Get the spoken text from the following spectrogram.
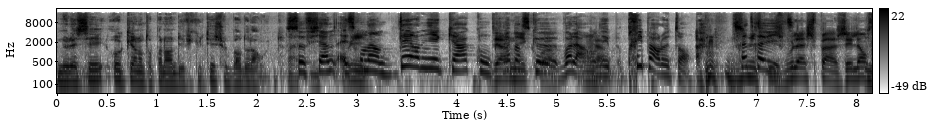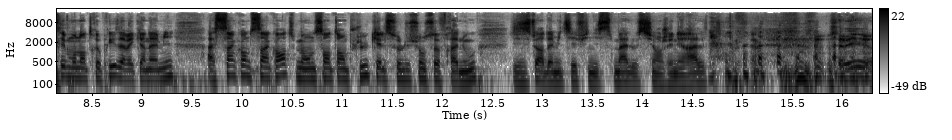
Ne laissez aucun entrepreneur en difficulté sur le bord de la route. Sofiane, est-ce qu'on a un dernier cas concret Dernier Parce que voilà, on est pris par le temps. très très vite. je vous lâche pas. J'ai lancé mon entreprise avec un ami à 50-50, mais on ne s'entend plus. Quelle solution s'offre à nous? Les histoires d'amitié finissent mal aussi en général. Qu'est-ce qu'on peut faire? Vous savez,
